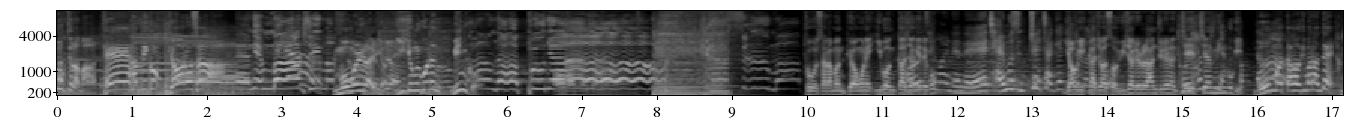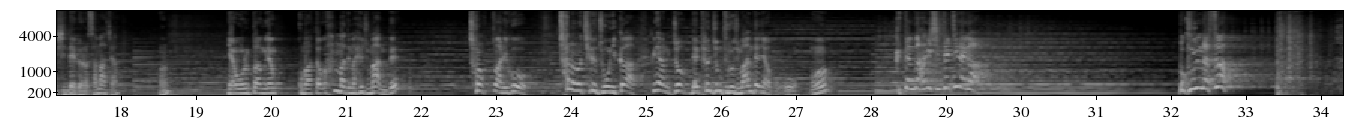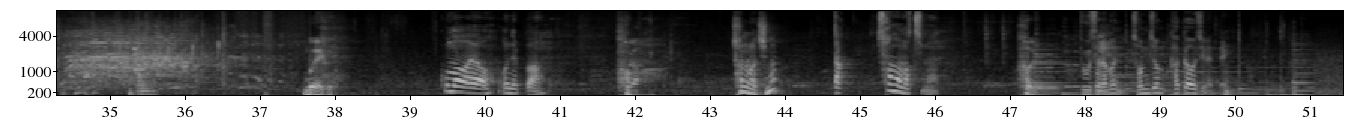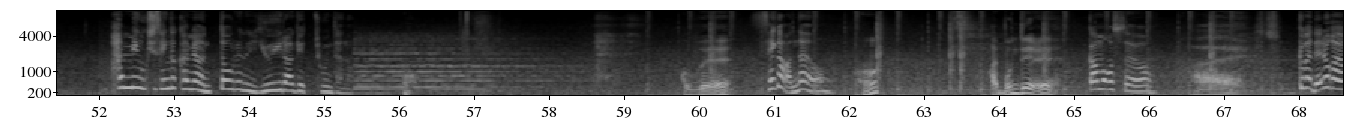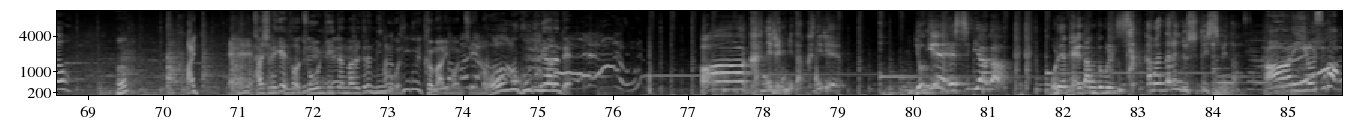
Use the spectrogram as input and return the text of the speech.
주목 드라마 대한민국 변호사 몸을 날려 이경을 구하는 민구 두 사람은 병원에 입원까지 하게 되고 생활 내내 잘못은 죄 여기까지 와서 위자료를 안 주려는 돈한 째째한 푼이 민국이 아깝다. 못마땅하기만 한데 당신 내 변호사 맞아? 어? 그냥 오늘 밤 그냥 고맙다고 한마디만 해주면 안 돼? 천억도 아니고 천 원어치는 좋으니까 그냥 좀 내 편 좀 들어주면 안 되냐고 어? 그딴 거 하기 싫댔지 내가 뭐야 이게 고마워요 오늘 밤. 천 원어치만? 딱 천 원어치만. 헐 두 사람은 점점 가까워지는데 한민국 씨 생각하면 떠오르는 유일하게 좋은 단어. 아, 왜? 생각 안 나요. 어? 아 뭔데? 까먹었어요. 아이, 그만 내려가요. 어? 아이, 자신에게 더 좋은 게 있단 말을 들은 민국은 그 말이 뭔지 너무 궁금해하는데. 아 큰일입니다 큰일이에요. 여기에 SBI가 올해 배당금을 삭감한다는 뉴스도 있습니다. 아니 이럴 수가?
